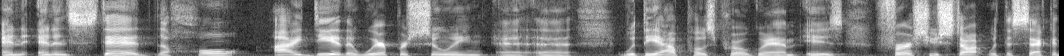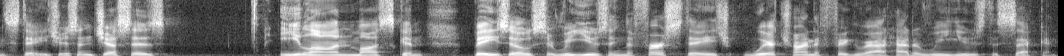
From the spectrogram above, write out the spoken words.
And, and instead, the whole idea that we're pursuing uh, uh, with the Outpost program is first you start with the second stages, and just as Elon Musk and Bezos are reusing the first stage, we're trying to figure out how to reuse the second.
